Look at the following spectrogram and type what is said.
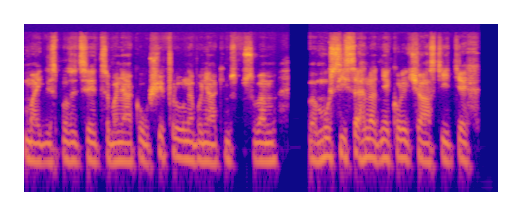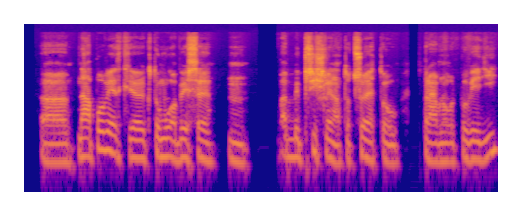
mají k dispozici třeba nějakou šifru nebo nějakým způsobem eh, musí sehnat několik částí těch uh, nápověd k, k tomu, aby se, hm, aby přišli na to, co je tou správnou odpovědí.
